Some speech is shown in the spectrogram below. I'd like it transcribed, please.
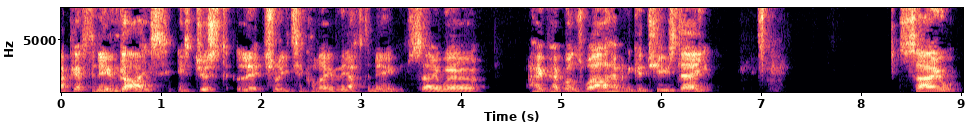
Happy afternoon, guys. It's just literally tickled over the afternoon. So, uh, hope everyone's well, having a good Tuesday. So,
